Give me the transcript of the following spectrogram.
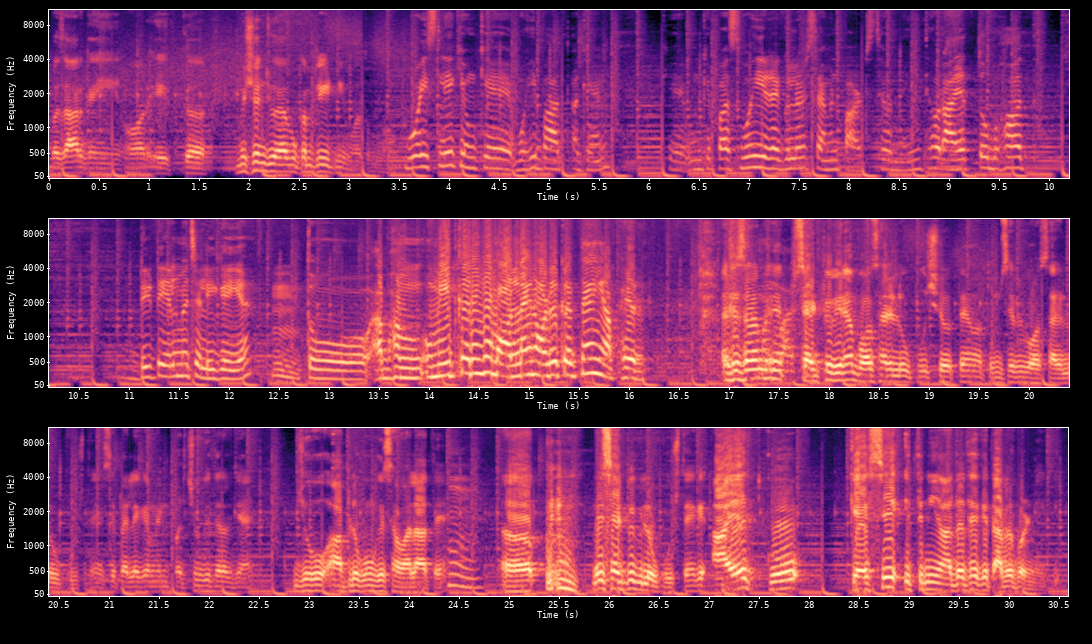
बाज़ार गई और एक मिशन जो है वो कंप्लीट नहीं हुआ तुमको वो इसलिए क्योंकि वही बात अगेन कि उनके पास वही रेगुलर सेवन पार्ट्स थे और नहीं थे और आयत तो बहुत डिटेल में चली गई है। तो अब हम उम्मीद करेंगे हम ऑनलाइन ऑर्डर करते हैं या फिर अच्छा सर मेरे। साइट पे भी ना बहुत सारे लोग पूछ रहे होते हैं और तुमसे भी बहुत सारे लोग पूछते हैं। इससे पहले कि हम इन पर्चियों की तरफ़ जाएँ जो आप लोगों के सवाल आते हैं। मेरे साइट पे भी लोग पूछते हैं कि आयत को कैसे इतनी आदत है किताबें पढ़ने की?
